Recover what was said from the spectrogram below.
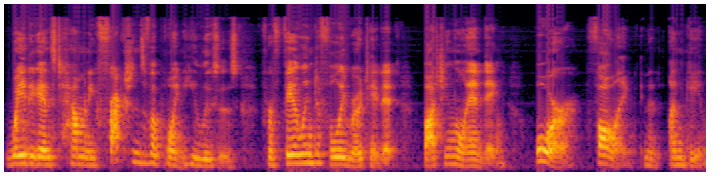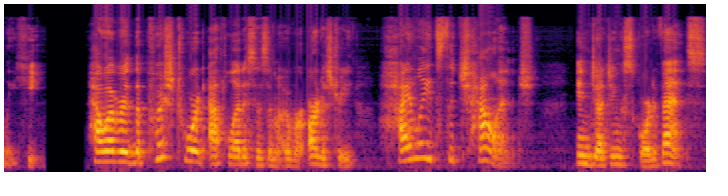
weighed against how many fractions of a point he loses for failing to fully rotate it, botching the landing, or falling in an ungainly heap. However, the push toward athleticism over artistry highlights the challenge in judging scored events.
